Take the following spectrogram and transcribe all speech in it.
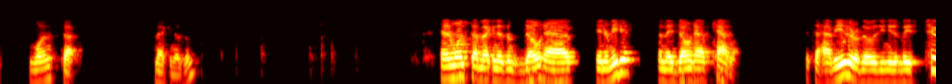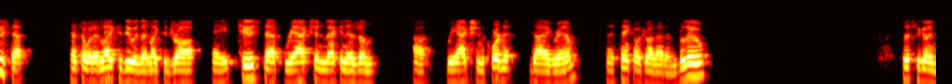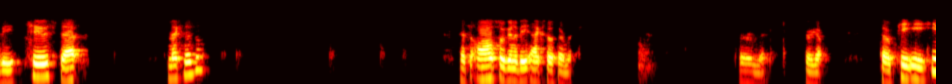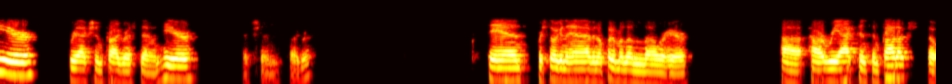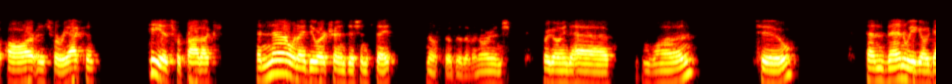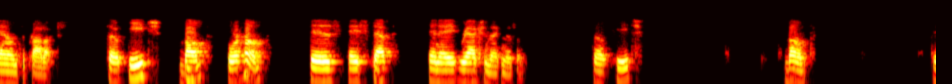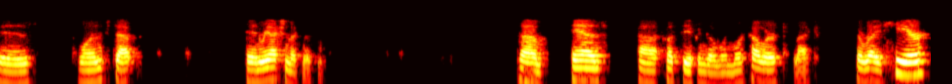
one-step mechanism. And one-step mechanisms don't have intermediates and they don't have catalysts. To have either of those, you need at least two steps. And so what I'd like to do is I'd like to draw a two-step reaction mechanism, uh, reaction coordinate diagram. And I think I'll draw that in blue. So this is going to be two-step mechanism. It's also going to be exothermic. Thermic. There we go. So PE here, reaction progress down here, reaction progress. And we're still going to have, and I'll put them a little lower here, uh, our reactants and products. So R is for reactants, P is for products, and now when I do our transition states, and I'll still do them in orange, we're going to have one, two, and then we go down to products. So each bump or hump is a step in a reaction mechanism. So each bump is one step in reaction mechanism. Um, and uh, let's see if we can go one more color, black. So right here,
